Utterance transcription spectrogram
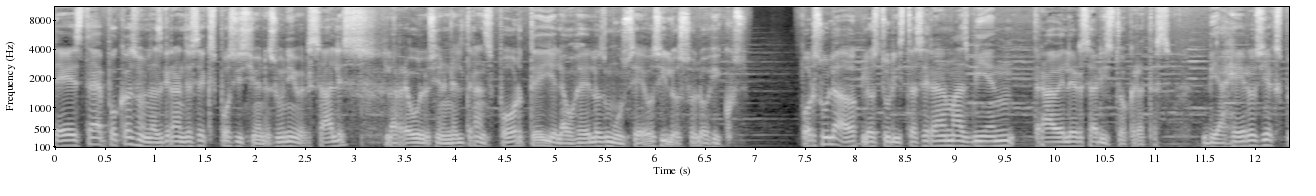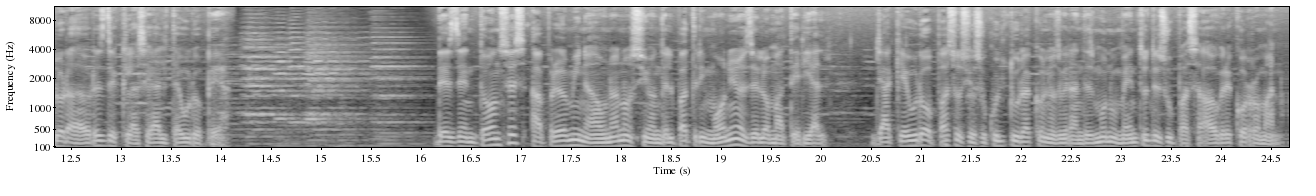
De esta época son las grandes exposiciones universales, la revolución en el transporte y el auge de los museos y los zoológicos. Por su lado, los turistas eran más bien travelers aristócratas, viajeros y exploradores de clase alta europea. Desde entonces ha predominado una noción del patrimonio desde lo material, ya que Europa asoció su cultura con los grandes monumentos de su pasado grecorromano.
